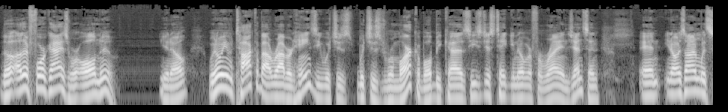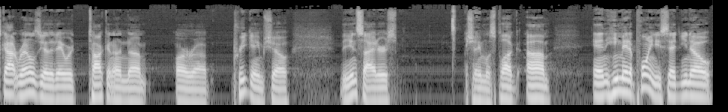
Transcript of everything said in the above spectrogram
The other four guys were all new. You know, we don't even talk about Robert Hainsey, which is which is remarkable because he's just taking over for Ryan Jensen. And you know, I was on with Scott Reynolds the other day. We're talking on um, our uh, pregame show, the Insiders. Shameless plug. Um, and he made a point. He said, you know,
